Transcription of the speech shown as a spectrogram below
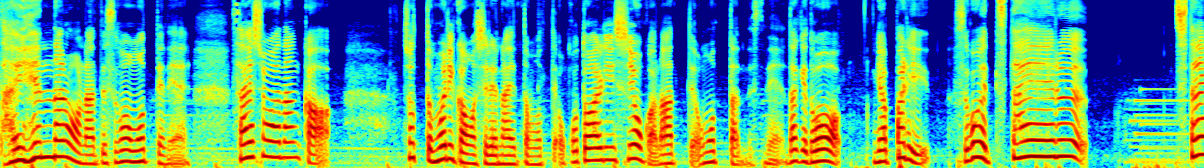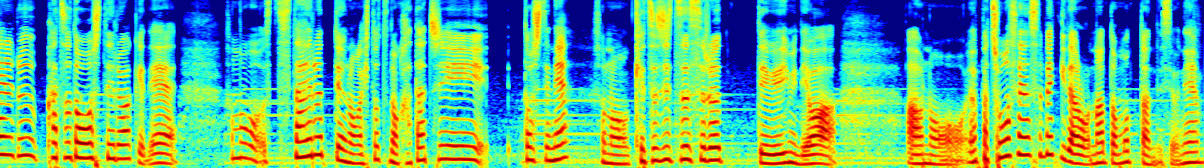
大変だろうなってすごい思ってね最初はなんかちょっと無理かもしれないと思ってお断りしようかなって思ったんですねだけどやっぱりすごい伝える伝える活動をしてるわけでその伝えるっていうのが一つの形としてねその結実するっていう意味ではあのやっぱ挑戦すべきだろうなと思ったんですよね。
